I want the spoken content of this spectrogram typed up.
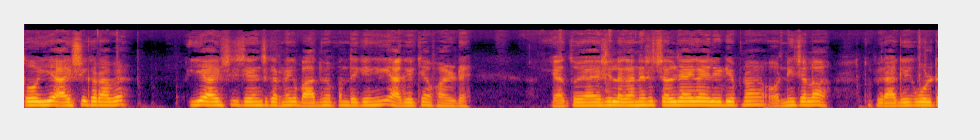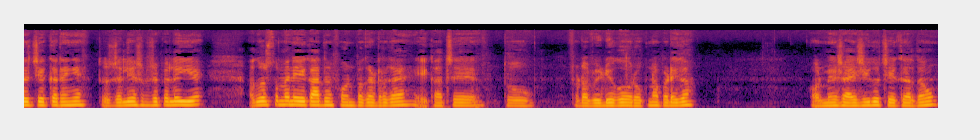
तो ये आईसी खराब है। ये आईसी चेंज करने के बाद में अपन देखेंगे कि आगे क्या फॉल्ट है। या तो ये आईसी लगाने से चल जाएगा एलईडी अपना, और नहीं चला तो फिर आगे की वोल्टेज चेक करेंगे। तो चलिए, सबसे पहले ये। अब दोस्तों, मैंने एक हाथ में फ़ोन पकड़ रखा है। एक हाथ से तो थोड़ा वीडियो को रोकना पड़ेगा, और मैं इस आईसी को चेक करता हूँ।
